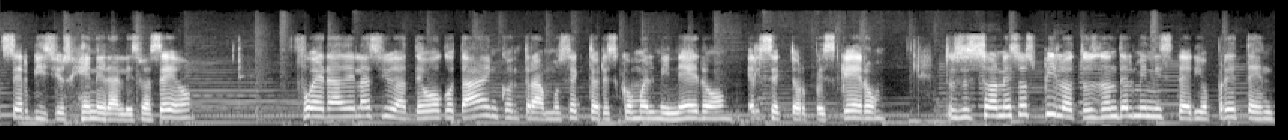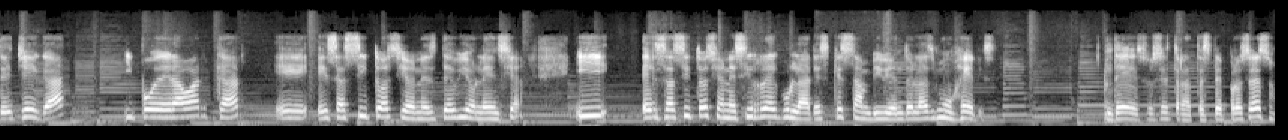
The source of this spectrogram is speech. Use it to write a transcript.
servicios generales o aseo. Fuera de la ciudad de Bogotá encontramos sectores como el minero, el sector pesquero. Entonces son esos pilotos donde el ministerio pretende llegar y poder abarcar eh, esas situaciones de violencia y esas situaciones irregulares que están viviendo las mujeres. De eso se trata este proceso.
